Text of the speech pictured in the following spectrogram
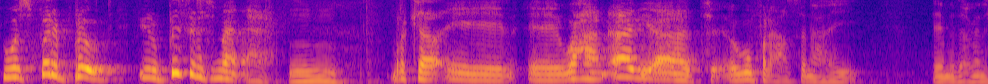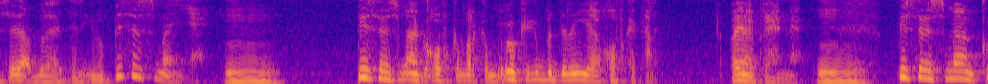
he was very proud inuu businessman ahaa Mhm. marka waxaan aad iyo aad ugu faraxsanahay eh, madaxweyne saciid cabdullahi deni inuu businessman yahay. Mhm. businessmanka qofka marka muxuu kaga bedelan yahay qofka kale. Waa inaan fahnaa Mhm. businessmanku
